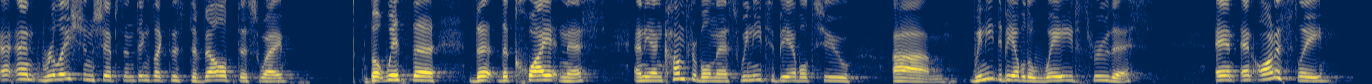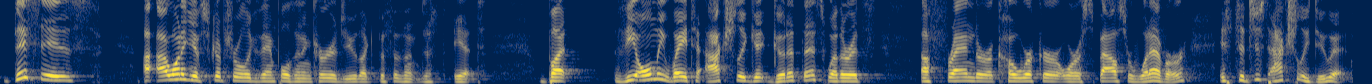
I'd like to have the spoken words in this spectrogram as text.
and relationships and things like this develop this way. But with the, the, the quietness and the uncomfortableness, we need to be able to um, we need to be able to wade through this. And, and honestly, this is, I, I want to give scriptural examples and encourage you, like, this isn't just it. But the only way to actually get good at this, whether it's a friend or a coworker or a spouse or whatever is to just actually do it.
